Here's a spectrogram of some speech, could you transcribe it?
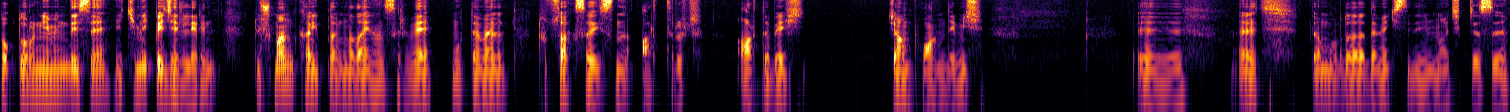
Doktorun yemininde ise hekimlik becerilerin düşman kayıplarına da yansır ve muhtemel tutsak sayısını arttırır artı 5 can puan demiş. Ee, evet ben burada demek istediğim açıkçası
